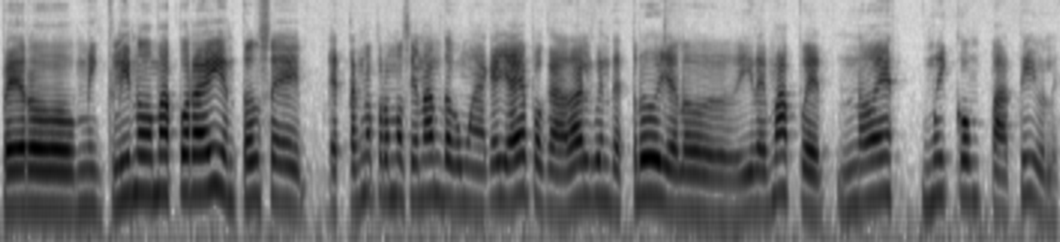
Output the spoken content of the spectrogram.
pero me inclino más por ahí, entonces estarme promocionando como en aquella época, Darwin Destruyelo y demás, pues no es muy compatible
